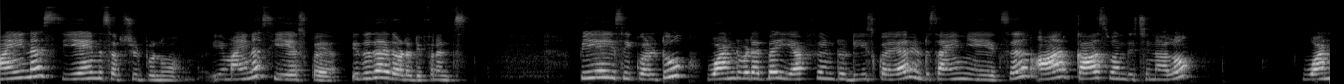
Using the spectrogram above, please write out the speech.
மைனஸ் ஏன்னு சப்ஸ்டியூட் பண்ணுவோம். மைனஸ் ஏ ஸ்கொயர் இதுதான் இதோட difference PI is equal to one divided by F into D square into sine ax or cos வந்துச்சுனாலும் one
